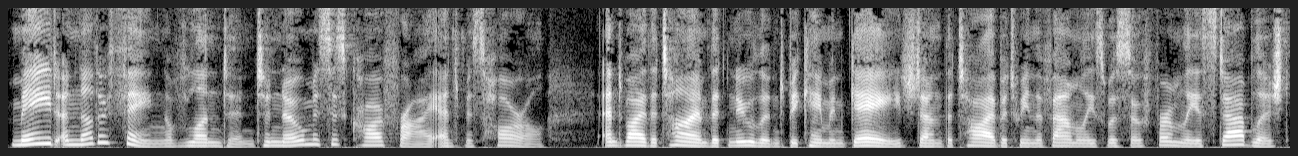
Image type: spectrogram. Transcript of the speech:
"made another thing of London to know Mrs. Carfry and Miss Harle and by the time that Newland became engaged and the tie between the families was so firmly established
